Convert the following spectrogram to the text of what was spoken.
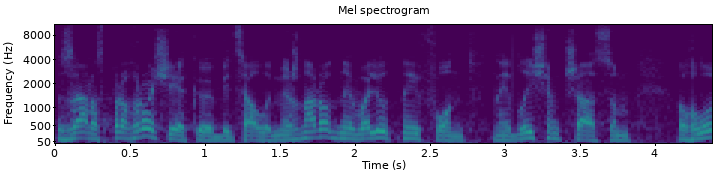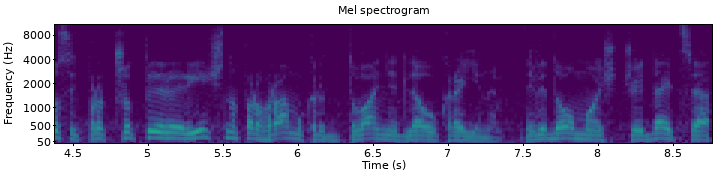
Зараз про гроші, які обіцяли, міжнародний валютний фонд найближчим часом оголосить про чотирирічну програму кредитування для України. Відомо, що йдеться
